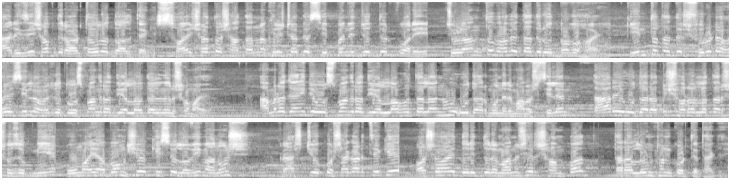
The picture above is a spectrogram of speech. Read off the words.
খারিজি শব্দের অর্থ হলো দল থেকে ছয় শত সাতান্ন খ্রিস্টাব্দে সিপ্পানির যুদ্ধের পরে চূড়ান্তভাবে তাদের উদ্ভব হয়। কিন্তু তাদের শুরুটা হয়েছিল হজরত ওসমান রাদি আল্লাহ সময়। আমরা জানি যে ওসমান রাদি আল্লাহ তালানহু উদার মনের মানুষ ছিলেন। তার এই উদারত সরলতার সুযোগ নিয়ে উমাইয়া বংশীয় কিছু লোভী মানুষ রাষ্ট্রীয় কোষাগার থেকে অসহায়, দরিদ্র মানুষের সম্পদ তারা লুণ্ঠন করতে থাকে।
